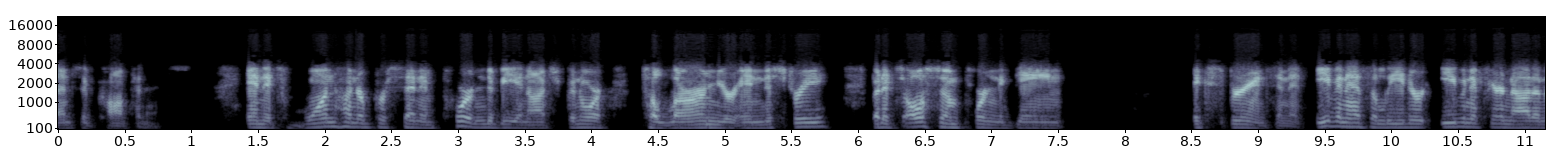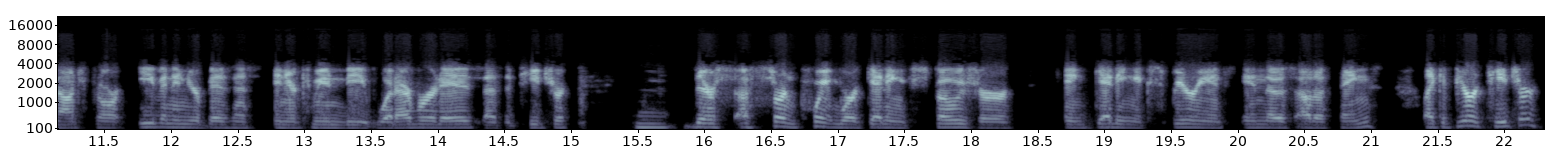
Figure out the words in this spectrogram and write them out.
sense of confidence. And it's 100% important to be an entrepreneur to learn your industry, but it's also important to gain experience in it. Even as a leader, even if you're not an entrepreneur, even in your business, in your community, whatever it is, as a teacher, Mm. there's a certain point where getting exposure and getting experience in those other things. Like if you're a teacher,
